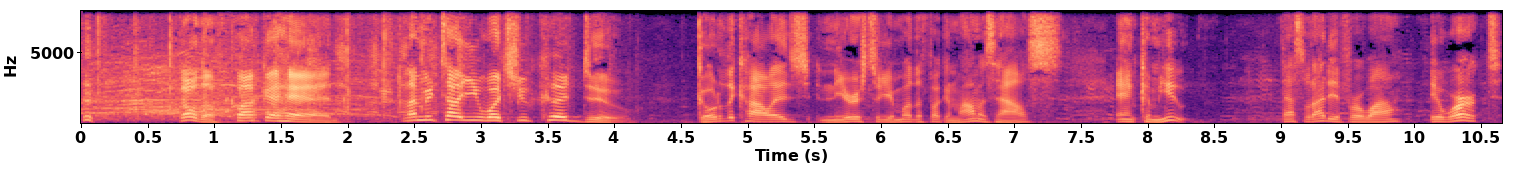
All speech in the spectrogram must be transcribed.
Go the fuck ahead. Let me tell you what you could do. Go to the college nearest to your motherfucking mama's house and commute. That's what I did for a while. It worked.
